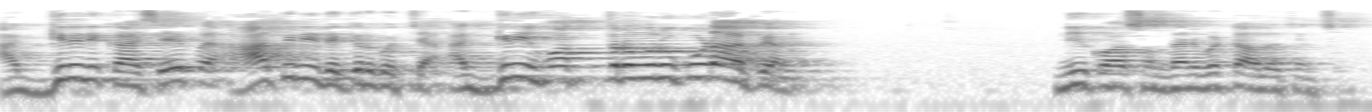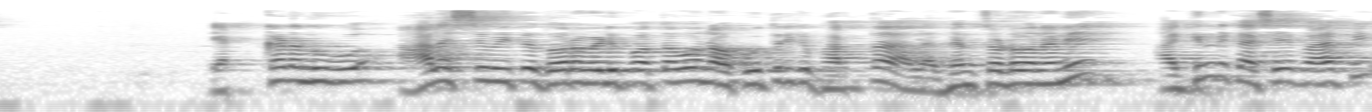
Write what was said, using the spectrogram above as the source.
అగ్నిని కాసేపు ఆపి నీ దగ్గరకు వచ్చా. అగ్నిహోత్రమును కూడా ఆపాను. నీకోసం దాన్ని బట్టి ఆలోచించు. ఎక్కడ నువ్వు ఆలస్యమైతే దూరం వెళ్ళిపోతావో నా కూతురికి భర్త లభించడోనని అగ్నిని కాసేపు ఆపి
